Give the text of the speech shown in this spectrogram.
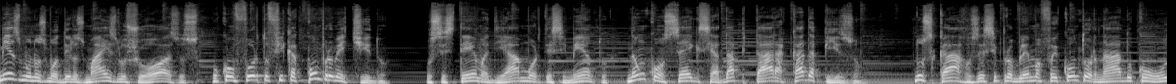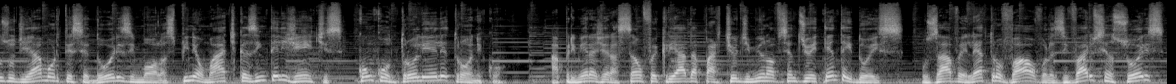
Mesmo nos modelos mais luxuosos, o conforto fica comprometido. O sistema de amortecimento não consegue se adaptar a cada piso. Nos carros, esse problema foi contornado com o uso de amortecedores e molas pneumáticas inteligentes, com controle eletrônico. A primeira geração foi criada a partir de 1982. Usava eletroválvulas e vários sensores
